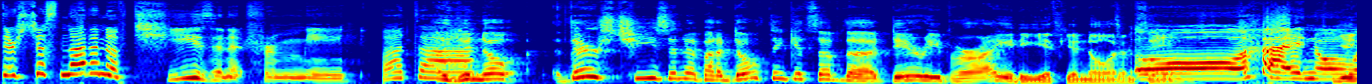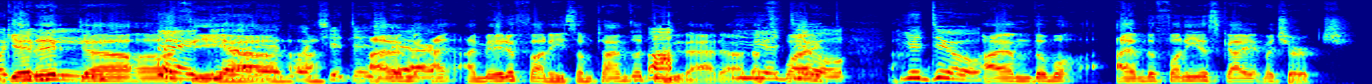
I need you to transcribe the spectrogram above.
there's just not enough cheese in it for me. But uh, Uh, you know, there's cheese in it, but I don't think it's of the dairy variety. If you know what I'm saying. oh, I know you what get you it? Uh, I see, get yeah. it. What you did I, there. I, I made it funny. Sometimes I do Ah, that. Uh, that's you why do. You do. I am the mo- I am the funniest guy at my church.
